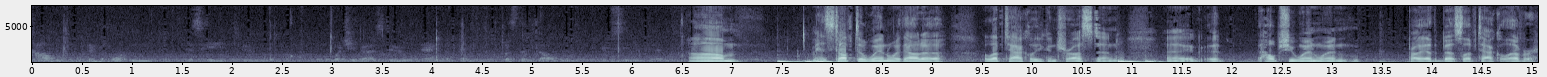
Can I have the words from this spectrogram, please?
How important is he to what you guys do, and what's the development Um, I mean, it's tough to win without a, a left tackle you can trust, and uh, it, it helps you win when probably have the best left tackle ever.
